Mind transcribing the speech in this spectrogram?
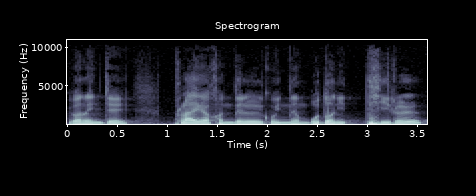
이거는 이제 Fly가 건들고 있는 모더니티를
